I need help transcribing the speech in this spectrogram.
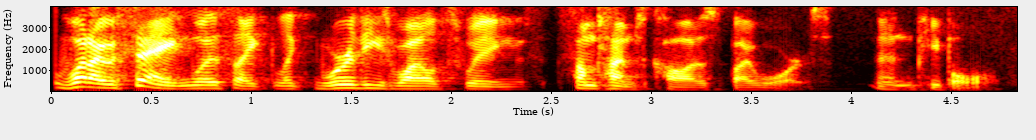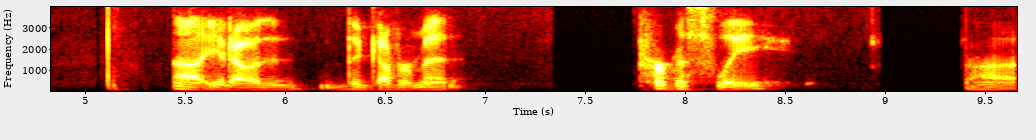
what I was saying was like like were these wild swings sometimes caused by wars and people, uh, you know, the, the government purposefully, uh,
